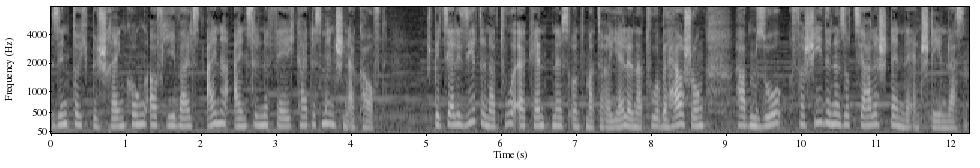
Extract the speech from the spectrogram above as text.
sind durch Beschränkung auf jeweils eine einzelne Fähigkeit des Menschen erkauft. Spezialisierte Naturerkenntnis und materielle Naturbeherrschung haben so verschiedene soziale Stände entstehen lassen.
